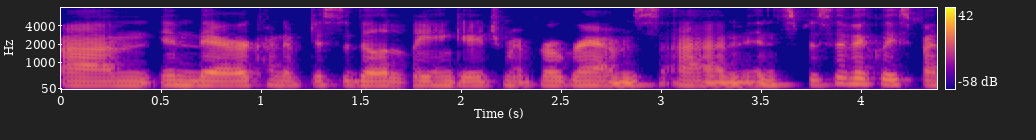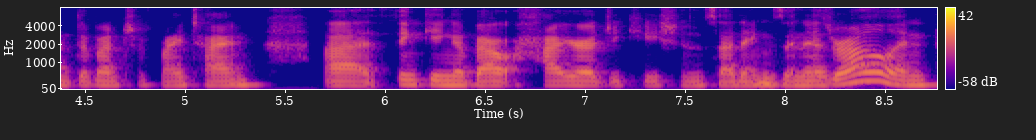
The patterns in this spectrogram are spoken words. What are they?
um, in their kind of disability engagement programs, um, and specifically spent a bunch of my time uh, thinking about higher education settings in Israel and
